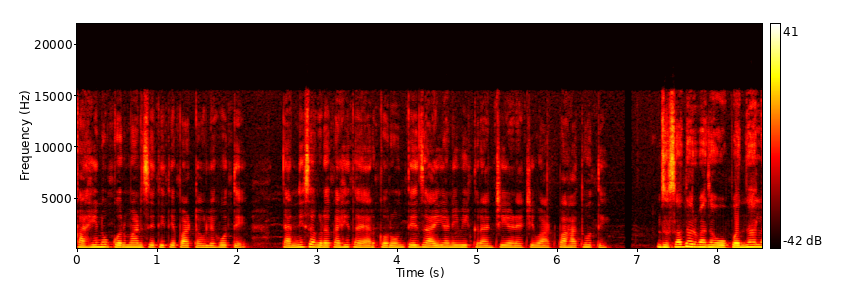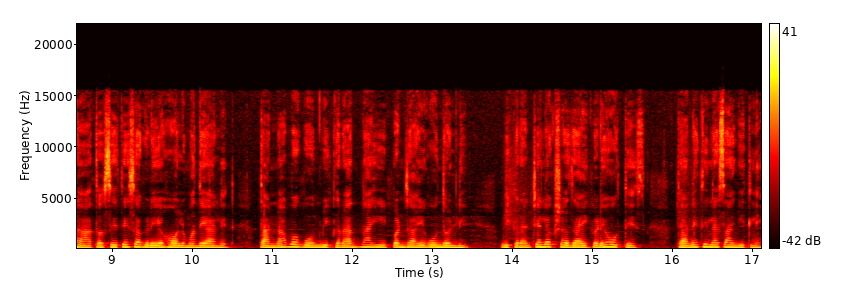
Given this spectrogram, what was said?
काही नोकर माणसे तिथे पाठवले होते. त्यांनी सगळं काही तयार करून ते जाई आणि विक्रांतची येण्याची वाट पाहत होते. जसा दरवाजा ओपन झाला तसे ते सगळे हॉलमध्ये आलेत. त्यांना बघून विक्रांत नाही पण जाई गोंधळली. विक्रांतचे लक्ष जाईकडे होतेच. त्याने तिला सांगितले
